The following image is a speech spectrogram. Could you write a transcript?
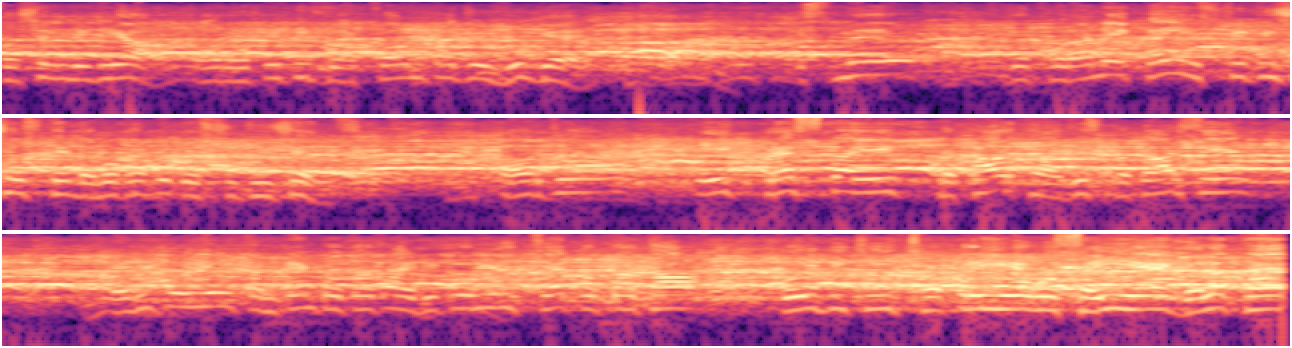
सोशल मीडिया और ओटीटी प्लेटफॉर्म का जो युग है, इसमें जो पुराने कई इंस्टीट्यूशंस थे डेमोक्रेटिक इंस्टीट्यूशंस और जो एक प्रेस का एक प्रकार था, जिस प्रकार से एडिटोरियल कंटेंट होता था एडिटोरियल चेक होता था, कोई भी चीज़ छप रही है, वो सही है, गलत है,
